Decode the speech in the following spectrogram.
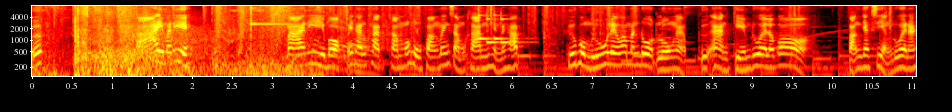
ปึ๊บตายมาดิมาดิบอกไม่ทันขัดคำว่าหูฟังแม่งสำคัญเห็นไหมครับ คือผมรู้เลยว่ามันโดดลงอะคืออ่านเกมด้วยแล้วก็ฟังจากเสียงด้วยนะ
